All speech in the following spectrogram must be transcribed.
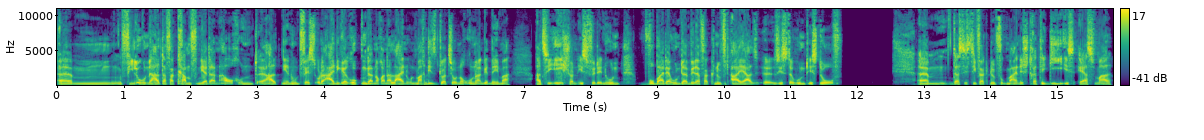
Ähm, viele Hundehalter verkrampfen ja dann auch und äh, halten ihren Hund fest oder einige rucken dann noch an alleine und machen die Situation noch unangenehmer, als sie eh schon ist für den Hund. Wobei der Hund dann wieder verknüpft, ah ja, äh, siehst du, Hund ist doof. Ähm, das ist die Verknüpfung. Meine Strategie ist erstmal,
